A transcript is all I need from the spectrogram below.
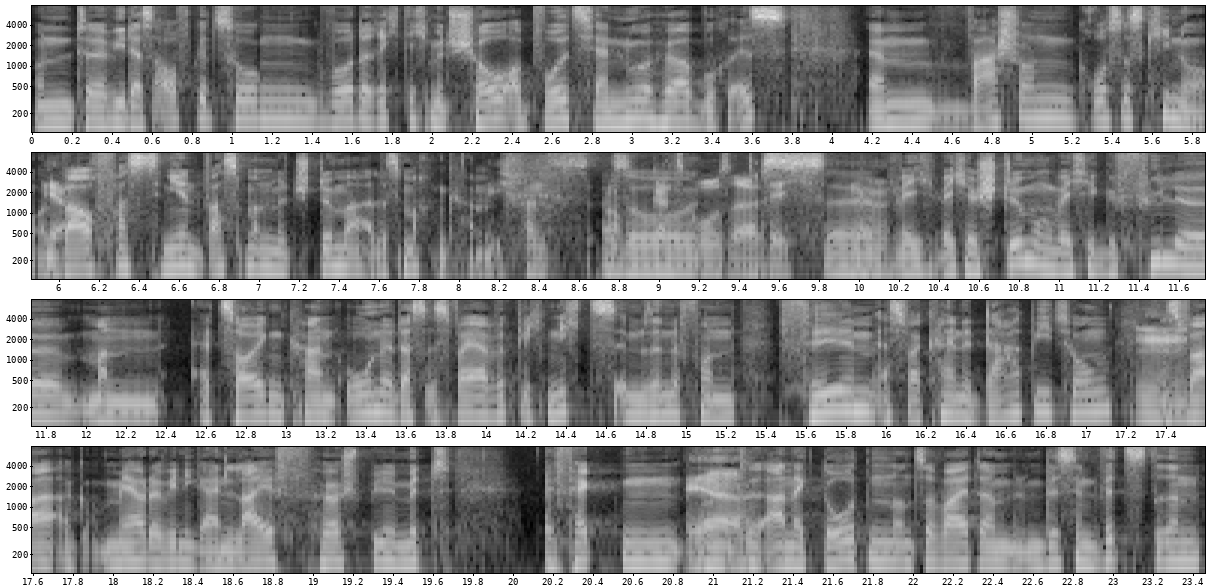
Und äh, wie das aufgezogen wurde, richtig mit Show, obwohl es ja nur Hörbuch ist, ähm, war schon ein großes Kino und Ja. war auch faszinierend, was man mit Stimme alles machen kann. Ich fand's auch Also ganz großartig. Das, äh, ja. welche, welche Stimmung, welche Gefühle man erzeugen kann, ohne dass es war ja wirklich nichts im Sinne von Film, es war keine Darbietung, Mhm. es war mehr oder weniger ein Live-Hörspiel mit Effekten Ja. und Anekdoten und so weiter, mit ein bisschen Witz drin.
